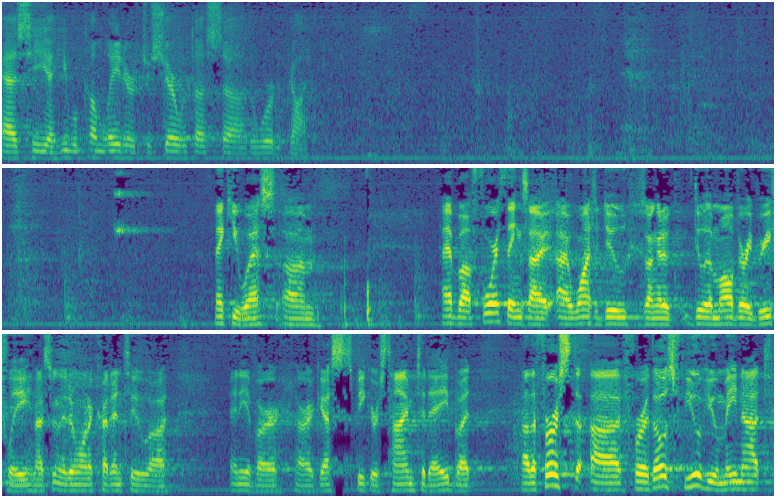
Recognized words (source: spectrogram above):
as he, uh, he will come later to share with us uh, the Word of God. Thank you, Wes. Um, I have about four things I, I, want to do, so I'm going to do them all very briefly, and I certainly don't want to cut into uh, any of our, our guest speakers' time today. But uh, the first, uh, for those few of you who may not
